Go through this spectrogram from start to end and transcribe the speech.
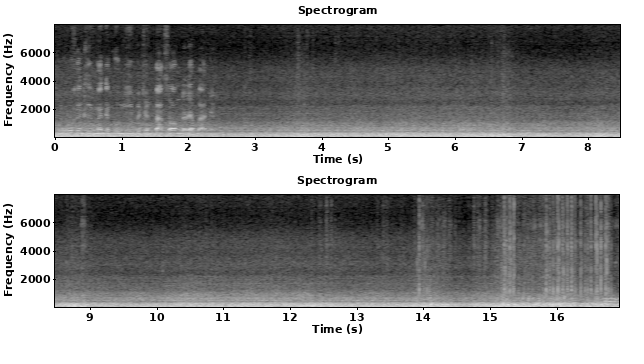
โอ้ขึ้นคืนมันจะพรุ่งนี้ไปถึงปากซองแล้วได้บาทเนี่ยโอ้โห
